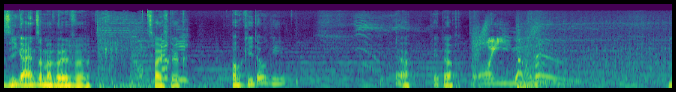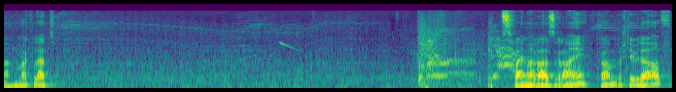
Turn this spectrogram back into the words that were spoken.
Besiege einsamer Wölfe. Zwei Stück. Okidoki. Ja, geht doch. Machen wir glatt. Zweimal Raserei. Komm, steh wieder auf.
